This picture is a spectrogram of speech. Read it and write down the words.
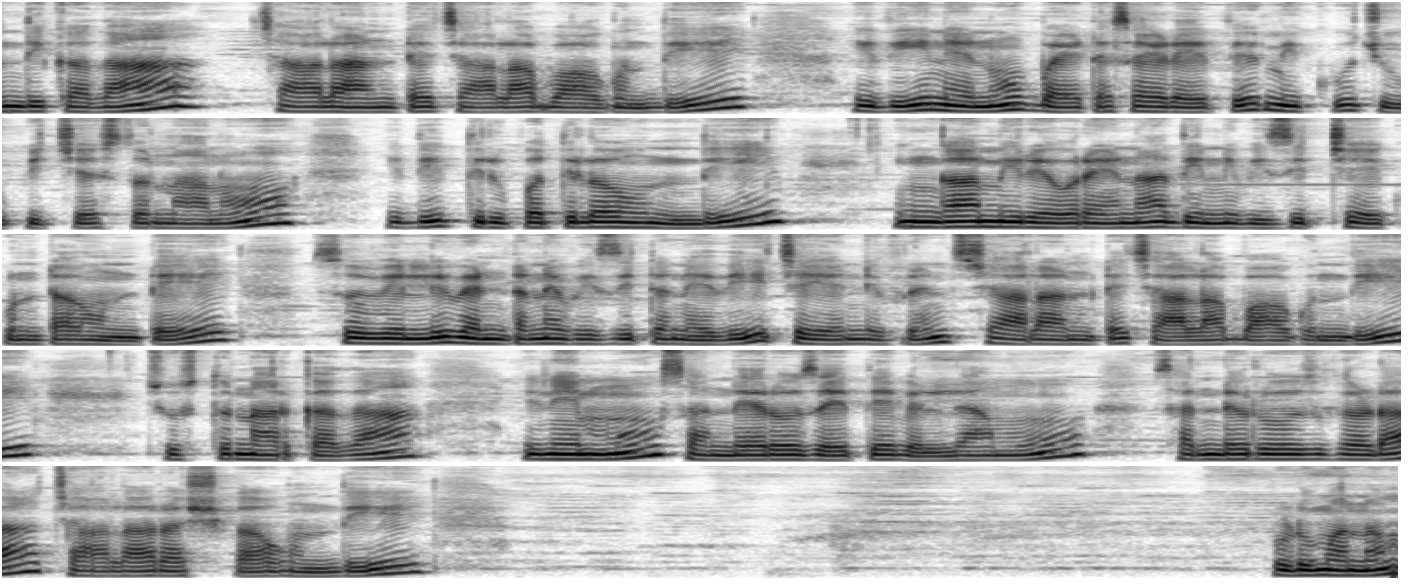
ఉంది కదా. చాలా అంటే చాలా బాగుంది. ఇది నేను బయట సైడ్ అయితే మీకు చూపించేస్తున్నాను ఇది తిరుపతిలో ఉంది. ఇంకా మీరు ఎవరైనా దీన్ని విజిట్ చేయకుండా ఉంటే సో వెళ్ళి వెంటనే విజిట్ అనేది చేయండి ఫ్రెండ్స్. చాలా అంటే చాలా బాగుంది. చూస్తున్నారు కదా. మేము సండే రోజు అయితే వెళ్ళాము. సండే రోజు కూడా చాలా రష్గా ఉంది. ఇప్పుడు మనం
